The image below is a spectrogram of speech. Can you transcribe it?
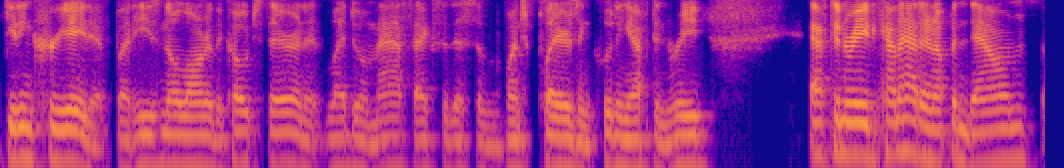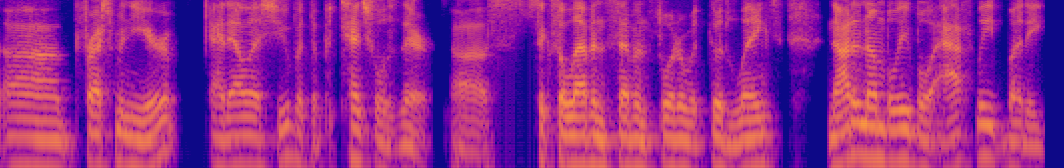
getting creative, but he's no longer the coach there. And it led to a mass exodus of a bunch of players, including Efton Reid Efton Reid kind of had an up and down uh, freshman year at LSU, but the potential is there. Uh, 6'11, seven footer with good length, not an unbelievable athlete, but a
